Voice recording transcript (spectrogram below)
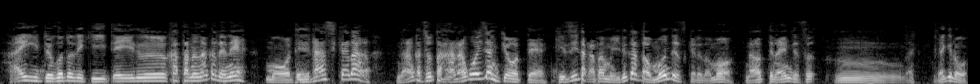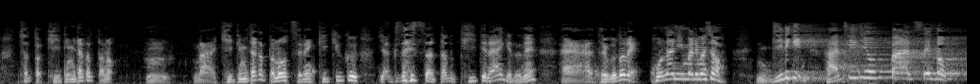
はい、ということで聞いている方の中でね、もう出だしから、なんかちょっと鼻声じゃん今日って気づいた方もいるかと思うんですけれども、治ってないんです。うーん、だけど、ちょっと聞いてみたかったの。うん。まあ、聞いてみたかったのってね、結局、薬剤師さん多分聞いてないけどね。あということで、コーナーに参りましょう。自力80%。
